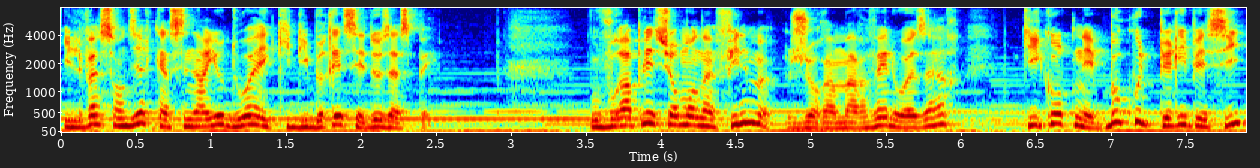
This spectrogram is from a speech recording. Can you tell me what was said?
il va sans dire qu'un scénario doit équilibrer ces deux aspects. Vous vous rappelez sûrement d'un film, genre Marvel au hasard, qui contenait beaucoup de péripéties,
